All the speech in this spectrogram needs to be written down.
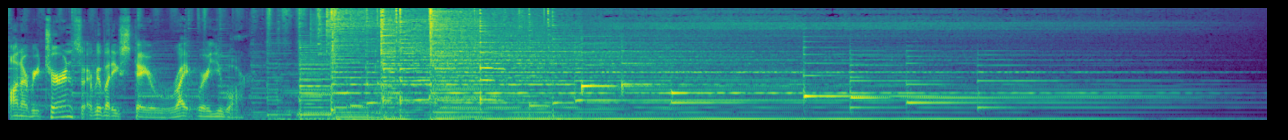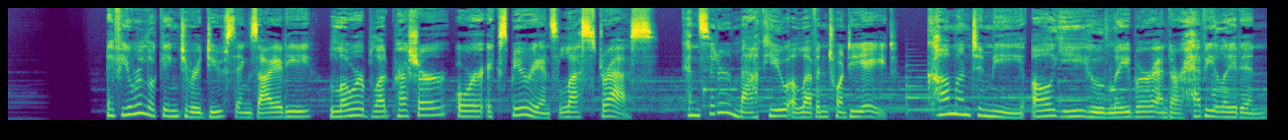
on our return, so everybody stay right where you are. If you're looking to reduce anxiety, lower blood pressure, or experience less stress, consider Matthew 11:28. Come unto me, all ye who labor and are heavy laden,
